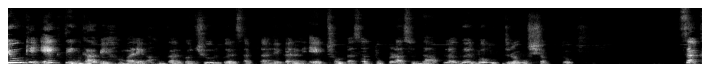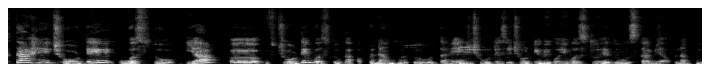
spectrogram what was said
क्योंकि एक तिनका भी हमारे अहंकार को चूर कर सकता है। कारण एक छोटा सा तुकडा सुधा अपना गर्व उतरवू शकतो। सकता है छोटे वस्तु या छोटे वस्तु का अपना महत्त्व होता है। यानी छोटे से छोटी भी कोई वस्तु है तो उसका भी अपना खुद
